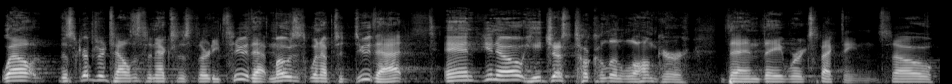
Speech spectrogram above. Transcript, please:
Well, the scripture tells us in Exodus 32 that Moses went up to do that, and, you know, he just took a little longer than they were expecting. So,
